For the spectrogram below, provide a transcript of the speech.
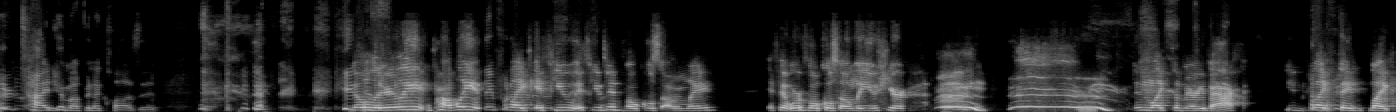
like tied him up in a closet. No, literally, probably They put like if you if you did vocals only, if it were vocals only, you hear "Mm, mm," in like the very back. You'd, like they like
